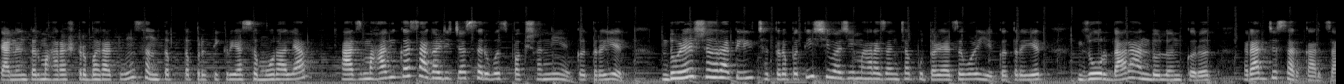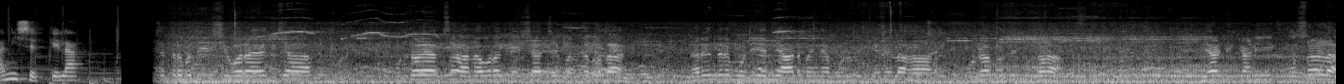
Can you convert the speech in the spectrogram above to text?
त्यानंतर महाराष्ट्रभरातून संतप्त प्रतिक्रिया समोर आल्या. आज महाविकास आघाडीच्या सर्वच पक्षांनी एकत्र येत धुळे शहरातील छत्रपती शिवाजी महाराजांच्या पुतळ्याजवळ एकत्र येत जोरदार आंदोलन करत राज्य सरकारचा निषेध केला. छत्रपती शिवरायांच्या पुतळ्याचं अनावरण देशाचे पंतप्रधान नरेंद्र मोदी यांनी आठ महिन्यापूर्वी केलेला हा पुनराकृती पुतळा या ठिकाणी कोसळला.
